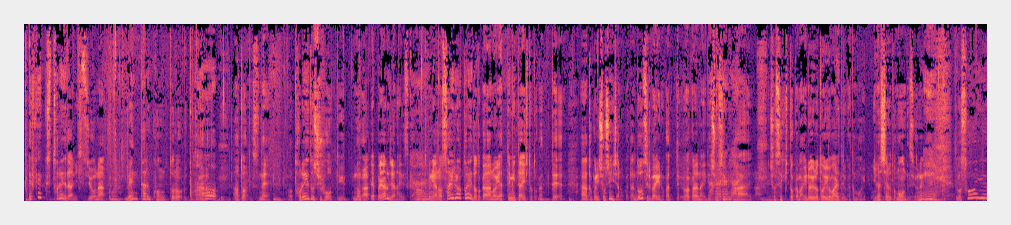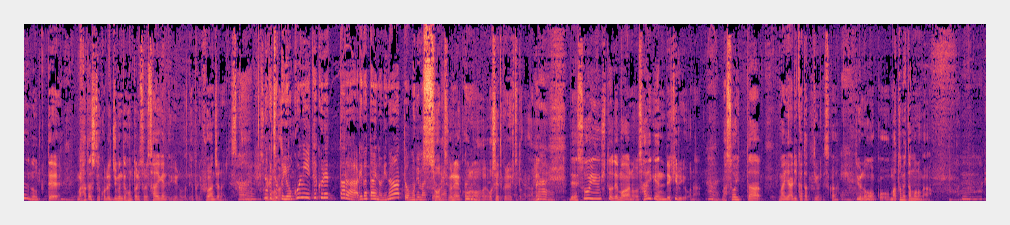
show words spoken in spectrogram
FX トレーダーに必要なメンタルコントロールとか、あとはですね、うん、トレード手法っていうのがやっぱりあるじゃないですか、はい、特にあの裁量トレードとかあのやってみたい人とかって、うん、あ特に初心者の方どうすればいいのかってわからないで書籍はい、書籍とかいろいろと読まれてる方もいらっしゃると思うんですよね、えー、でもそういうのって、まあ、果たしてこれ自分で本当にそれ再現できるのかってやっぱり不安じゃないですか、はい、なんかちょっと横にいてくれたらありがたいのになって思いますよね。そうですよね。この、教えてくれる人とかがね、はい、でそういう人でもあの再現できるような、はい、まあ、そういった、まあ、やり方っていうんですか、えー、っていうのをこうまとめたものが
